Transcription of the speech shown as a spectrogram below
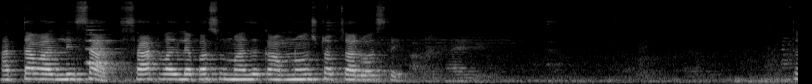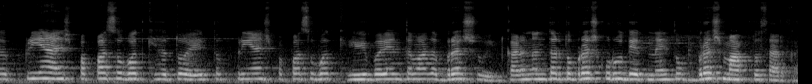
आत्ता वाजले सात. सात वाजल्यापासून माझं काम नॉनस्टॉप चालू असते. तर प्रियांश पप्पासोबत खेळतोय तर प्रियांश पप्पासोबत खेळेपर्यंत माझा ब्रश होईल. कारण नंतर तो ब्रश करू देत नाही तो ब्रश मागतो सारखा.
